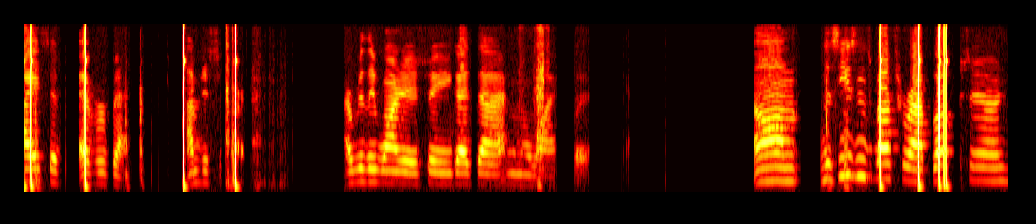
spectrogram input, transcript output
highest I've ever been. I'm just surprised. I really wanted to show you guys that. I don't know why, but um, the season's about to wrap up soon.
